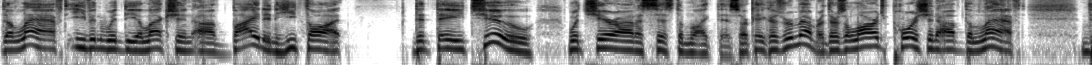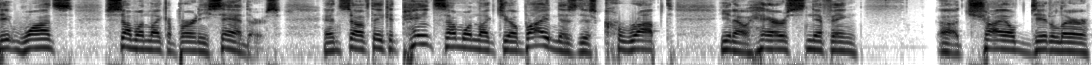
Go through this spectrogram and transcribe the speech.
the left, even with the election of Biden, he thought that they too would cheer on a system like this. Okay, because remember, there's a large portion of the left that wants someone like a Bernie Sanders. And so if they could paint someone like Joe Biden as this corrupt, you know, hair sniffing, uh, child diddler,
